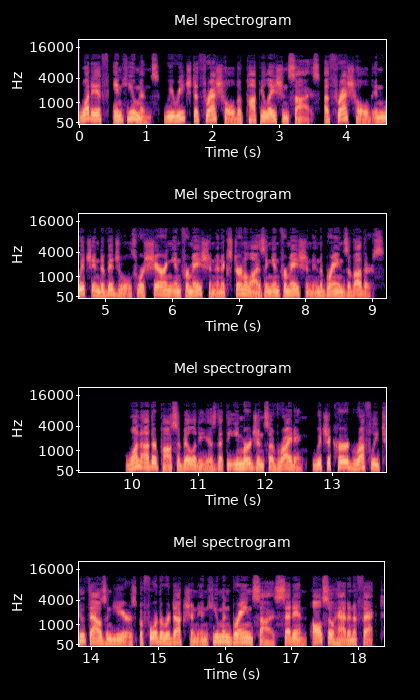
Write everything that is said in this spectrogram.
What if, in humans, we reached a threshold of population size, a threshold in which individuals were sharing information and externalizing information in the brains of others? One other possibility is that the emergence of writing, which occurred roughly 2,000 years before the reduction in human brain size set in, also had an effect.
